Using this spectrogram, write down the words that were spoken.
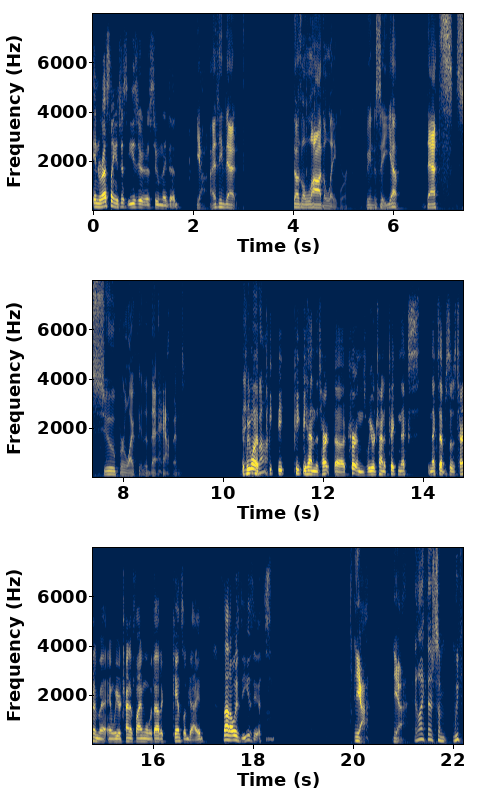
In wrestling, it's just easier to assume they did. Yeah, I think that does a lot of the legwork. If we can just say, "Yep, that's super likely that that happened." If we want to peek, peek, behind the tur- uh, curtains, we were trying to pick next next episode's tournament, and we were trying to find one without a canceled guide. It's not always the easiest. Yeah, yeah. And like, there's some we've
